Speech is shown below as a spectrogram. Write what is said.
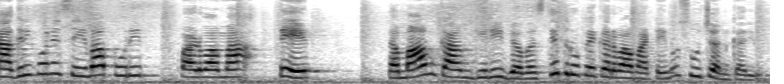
નાગરિકોને સેવા પૂરી પાડવા માટે તમામ કામગીરી વ્યવસ્થિત રૂપે કરવા માટેનું સૂચન કર્યું.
